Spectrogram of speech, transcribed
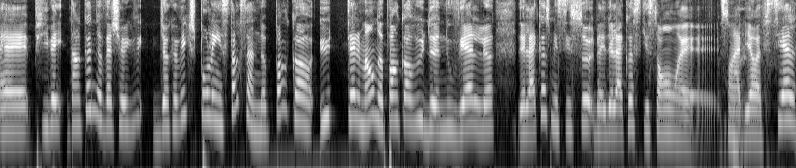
Euh, puis, ben, dans le cas de Novak Djokovic, pour l'instant, ça n'a pas encore eu tellement. On n'a pas encore eu de nouvelles là, de Lacoste, mais c'est sûr, ben, de Lacoste qui est son, euh, son Ouais. habilleur officiel.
